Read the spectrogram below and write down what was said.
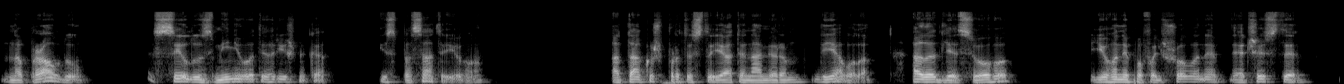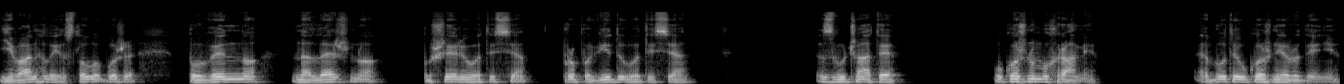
направду силу змінювати грішника і спасати його, а також протистояти намірам диявола. Але для цього його непофальшоване, а чисте Євангеліє, Слово Боже, повинно належно поширюватися, проповідуватися, звучати у кожному храмі, бути у кожній родині.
